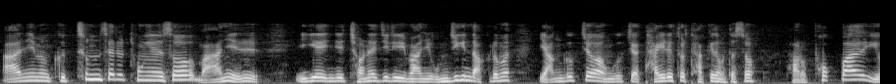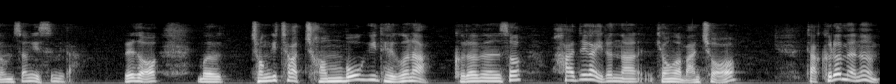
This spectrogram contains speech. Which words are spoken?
아니면 그 틈새를 통해서 만일 이게 이제 전해질이 많이 움직인다. 그러면 양극재와 음극재가 다이렉트로 닿게 되면 어떻어? 바로 폭발 위험성이 있습니다. 그래서 뭐 전기차가 전복이 되거나 그러면서 화재가 일어날 경우가 많죠. 자, 그러면은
